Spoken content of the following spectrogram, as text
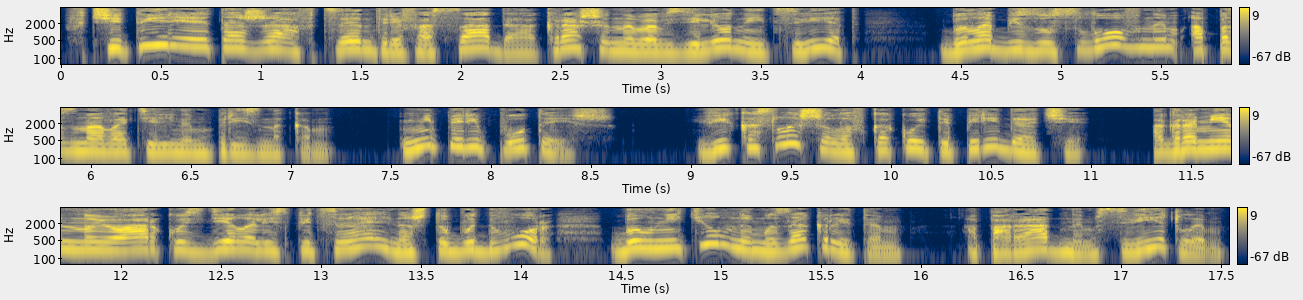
в четыре этажа в центре фасада, окрашенного в зеленый цвет, была безусловным опознавательным признаком. Не перепутаешь. Вика слышала в какой-то передаче. Огроменную арку сделали специально, чтобы двор был не темным и закрытым, а парадным, светлым,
